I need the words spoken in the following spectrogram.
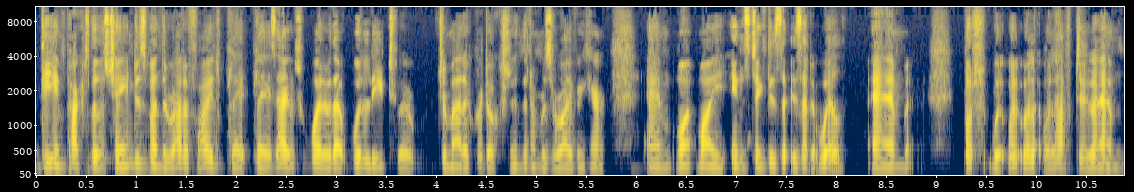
the impact of those changes when they're ratified play, plays out, whether that will lead to a dramatic reduction in the numbers arriving here. Um, my, my instinct is that, is that it will, um, but we'll, we'll, we'll have to um,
